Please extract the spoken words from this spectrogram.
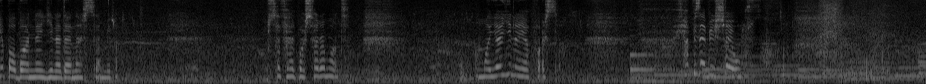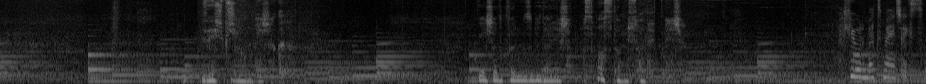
Ya babaannen yine denerse Miran? Sefer başaramadın. Ama ya yine yaparsa? Ya bize bir şey olursa? Bize hiçbir şey olmayacak. Bu yaşadıklarımızı bir daha yaşatmasına asla müsaade etmeyeceğim. Biliyorum etmeyeceksin.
